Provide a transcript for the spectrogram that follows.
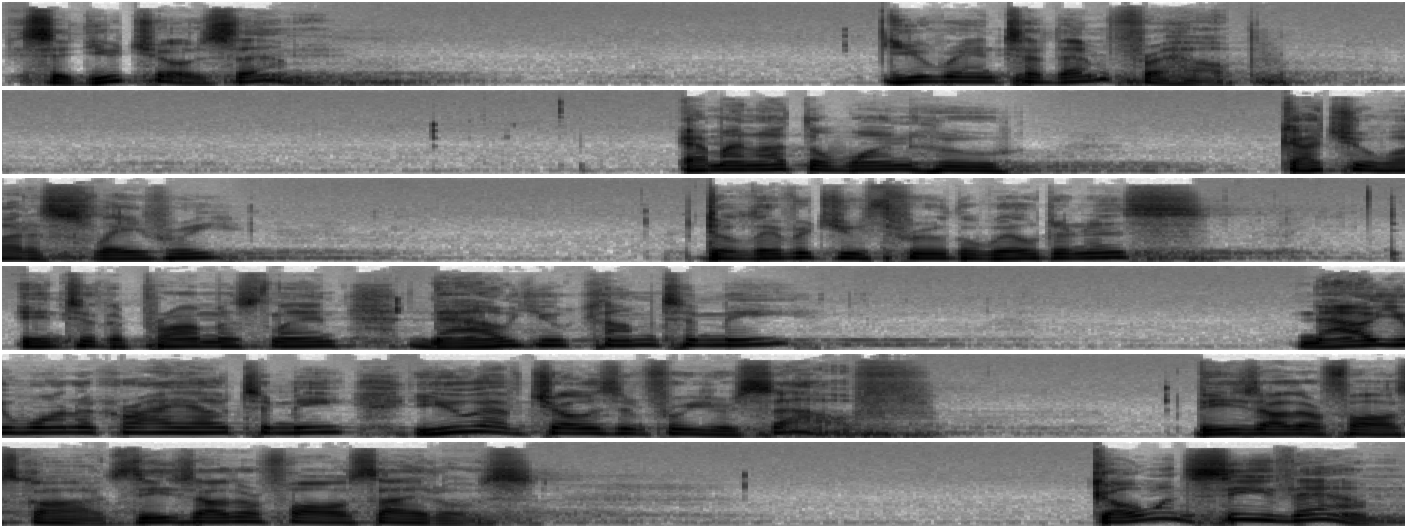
He said, You chose them. You ran to them for help. Am I not the one who got you out of slavery, delivered you through the wilderness into the promised land? Now you come to me? Now you want to cry out to me? You have chosen for yourself these other false gods, these other false idols. Go and see them.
